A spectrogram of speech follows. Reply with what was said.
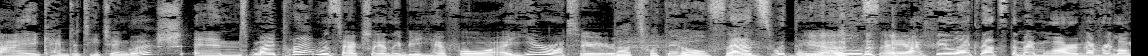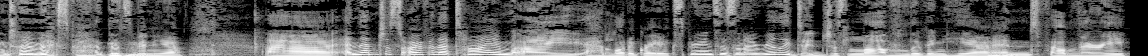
I came to teach English. And my plan was to actually only be here for a year or two. That's what they all say. That's what they Yeah. all say. I feel like that's the memoir of every long-term expat that's Mm-hmm. been here. Uh, and then just over that time, I had a lot of great experiences, and I really did just love living here Mm-hmm. and felt very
